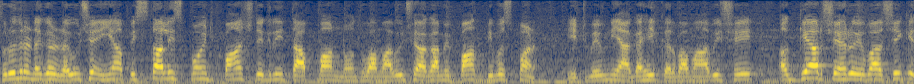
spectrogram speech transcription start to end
સુરેન્દ્રનગર રહ્યું છે. અહીંયા પિસ્તાલીસ પોઈન્ટ પાંચ ડિગ્રી તાપમાન નોંધવામાં આવ્યું છે. આગામી પાંચ દિવસ પણ હીટવેવની આગાહી કરવામાં આવી છે. અગિયાર શહેરો એવા છે કે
